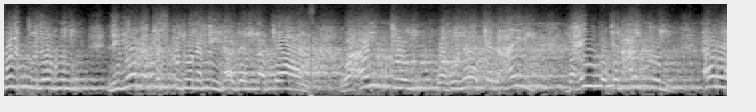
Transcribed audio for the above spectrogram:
قلت لهم لماذا تسكنون في هذا المكان؟ وأنتم وهناك العين بعيدة عنكم ألا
